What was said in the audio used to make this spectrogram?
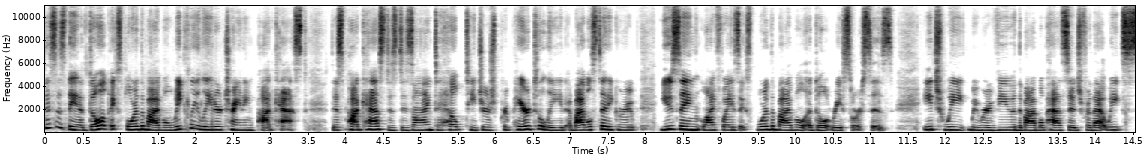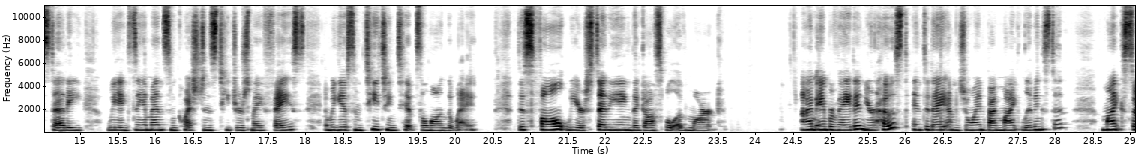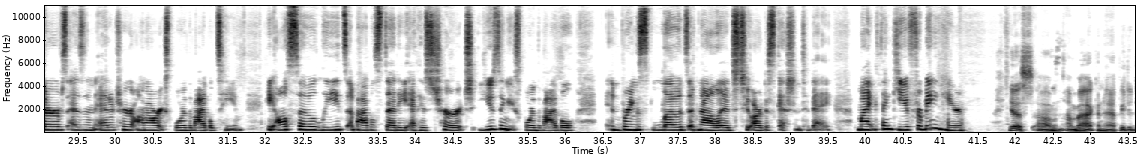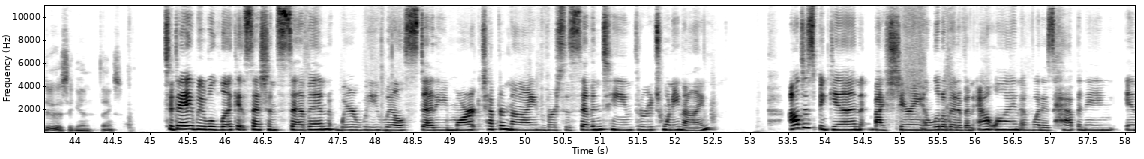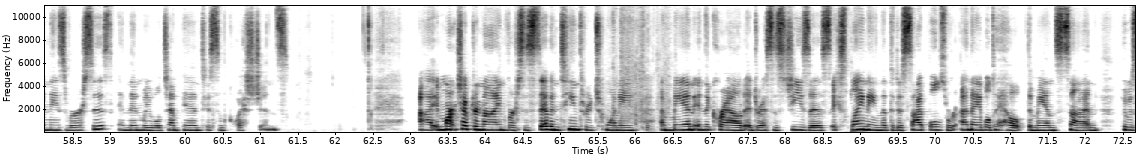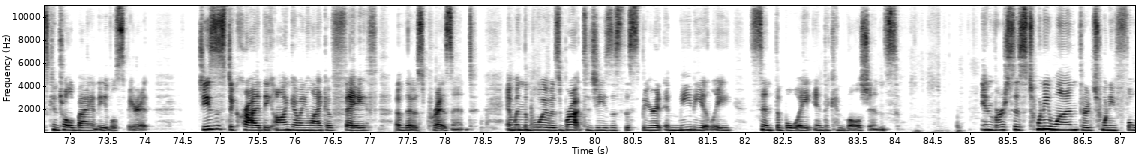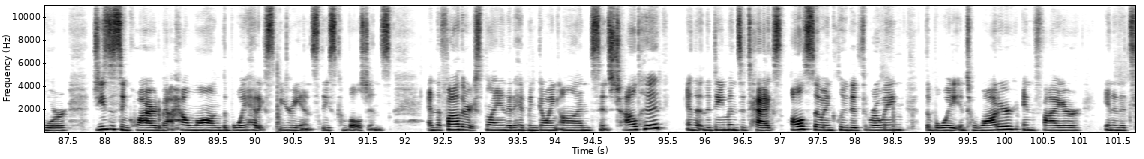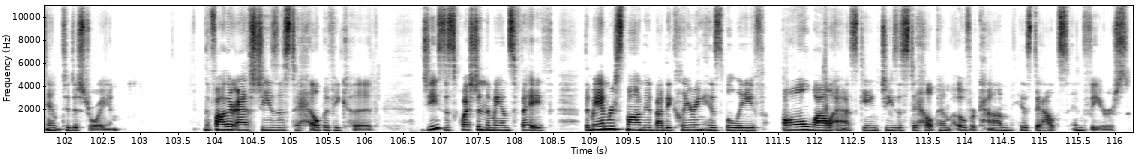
This is the Adult Explore the Bible Weekly Leader Training Podcast. This podcast is designed to help teachers prepare to lead a Bible study group using Lifeway's Explore the Bible adult resources. Each week, we review the Bible passage for that week's study, we examine some questions teachers may face, and we give some teaching tips along the way. This fall, we are studying the Gospel of Mark. I'm Amber Vaden, your host, and today I'm joined by Mike Livingstone. Mike serves as an editor on our Explore the Bible team. He also leads a Bible study at his church using Explore the Bible and brings loads of knowledge to our discussion today. Mike, thank you for being here. Yes, um, I'm back and happy to do this again. Thanks. Today, we will look at session seven, where we will study Mark chapter 9, verses 17 through 29. I'll just begin by sharing a little bit of an outline of what is happening in these verses, and then we will jump into some questions. Uh, in Mark chapter 9, verses 17 through 20, a man in the crowd addresses Jesus, explaining that the disciples were unable to help the man's son who was controlled by an evil spirit. Jesus decried the ongoing lack of faith of those present. And when the boy was brought to Jesus, the Spirit immediately sent the boy into convulsions. In verses 21 through 24, Jesus inquired about how long the boy had experienced these convulsions. And the father explained that it had been going on since childhood and that the demon's attacks also included throwing the boy into water and fire in an attempt to destroy him. The father asked Jesus to help if he could. Jesus questioned the man's faith. The man responded by declaring his belief, all while asking Jesus to help him overcome his doubts and fears.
